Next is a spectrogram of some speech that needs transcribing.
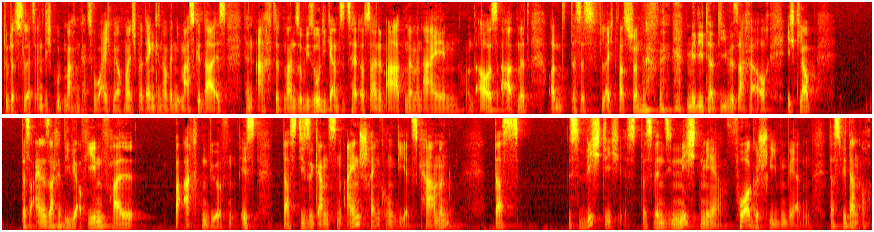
du das letztendlich gut machen kannst. Wobei ich mir auch manchmal denke, na, wenn die Maske da ist, dann achtet man sowieso die ganze Zeit auf seinem Atem, wenn man ein- und ausatmet. Und das ist vielleicht fast schon eine meditative Sache auch. Ich glaube, das eine Sache, die wir auf jeden Fall beachten dürfen, ist, dass diese ganzen Einschränkungen, die jetzt kamen, dass es wichtig ist, dass wenn sie nicht mehr vorgeschrieben werden, dass wir dann auch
